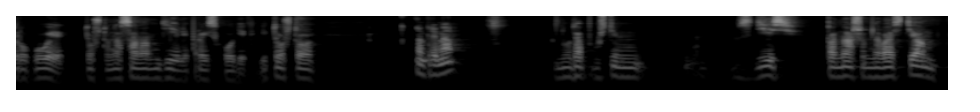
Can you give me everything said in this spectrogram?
другое, то, что на самом деле происходит. И то, что Например? ну, допустим, здесь по нашим новостям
